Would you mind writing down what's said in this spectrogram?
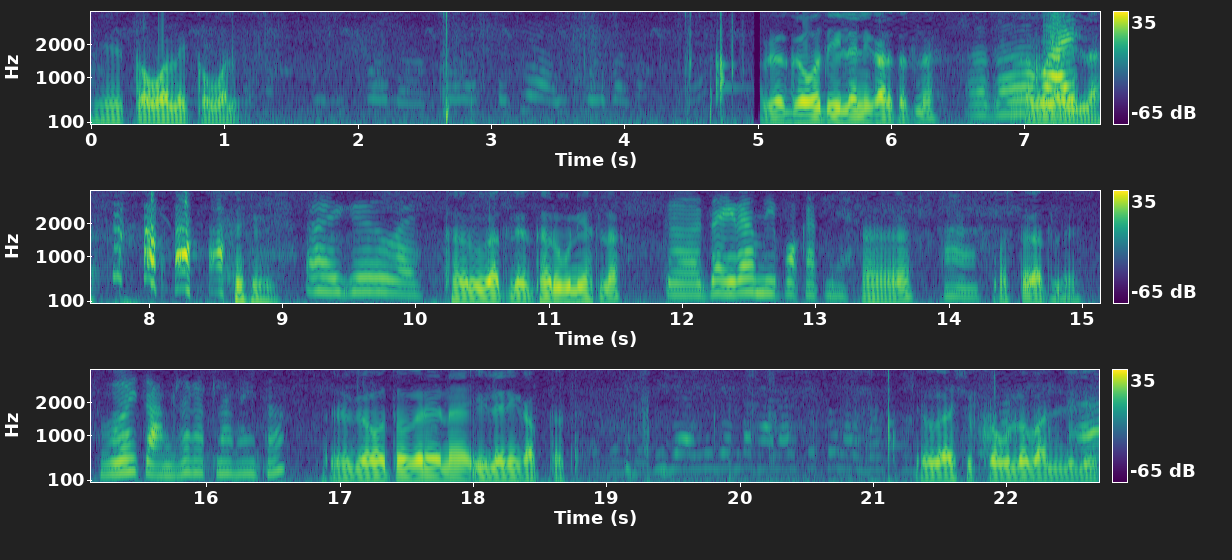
हे कवाल आहे कवाल आपलं गवत इल्याने काढतात ना? बाय थरू घातले थरू कोणी घातला? जैरा मी पकातल्या. हा? हा. मस्त घातलंय. होय चांगलं घातला नाही तर. गवत वगैरे ना इल्याने कापतात. अशी कौलं बांधलेली आहेत.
